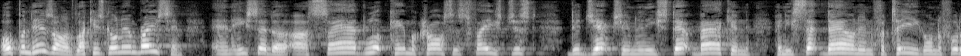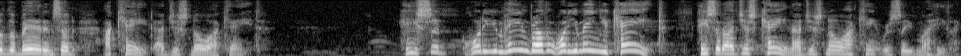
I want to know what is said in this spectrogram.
opened his arms like he's going to embrace him. And he said a, a, sad look came across his face, just dejection. And he stepped back and, and he sat down in fatigue on the foot of the bed and said, I can't. I just know I can't. He said, What do you mean, brother? What do you mean you can't? He said, I just can't. I just know I can't receive my healing.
